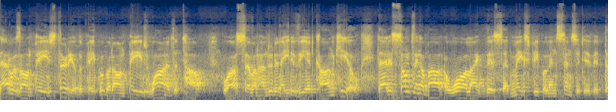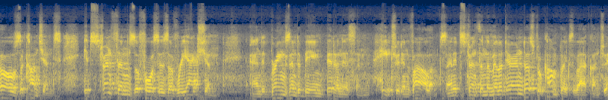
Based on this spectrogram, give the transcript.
That was on page 30 of the paper, but on page 1 at the top was 780 Viet Cong killed. That is something about a war like this that makes people insensitive. It dulls the conscience. It strengthens the forces of reaction and it brings into being bitterness and hatred and violence. And it strengthened the military industrial complex of our country.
